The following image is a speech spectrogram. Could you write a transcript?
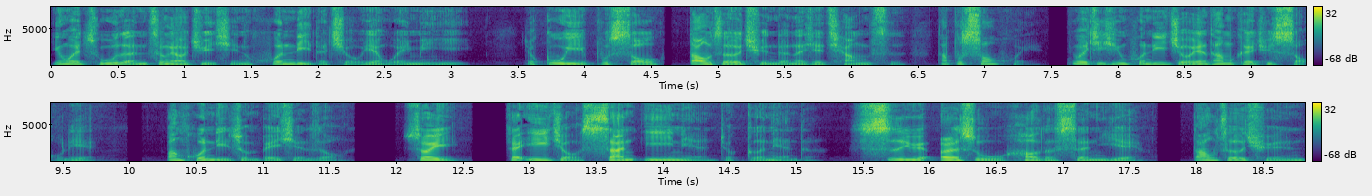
因为族人正要举行婚礼的酒宴为名义，就故意不收道泽群的那些枪支，他不收回，因为举行婚礼酒宴，他们可以去狩猎，帮婚礼准备一些肉。所以在一九三一年，就隔年的。四月二十五号的深夜，道泽群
